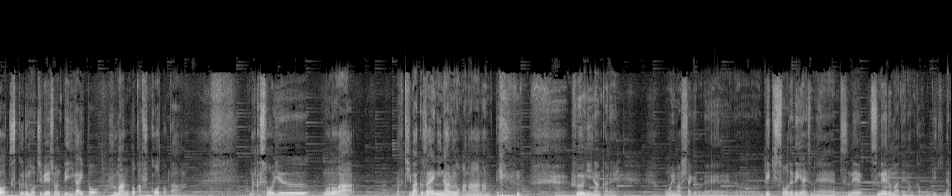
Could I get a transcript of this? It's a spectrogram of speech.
を作るモチベーションって意外と不満とか不幸とかなんかそういうものがなんか起爆剤になるのかななんていう風になんかね思いましたけどね、うん、できそうでできないですよね。詰め詰めるまでなんかこうできない、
